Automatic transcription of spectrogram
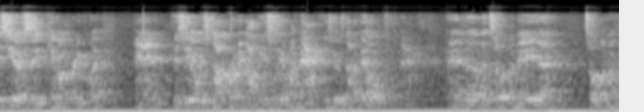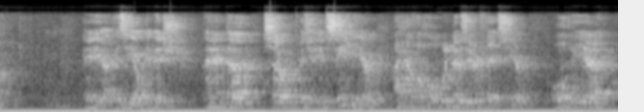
And uh, Visio see, came up pretty quick. And Visio is not running, obviously, on my Mac. Visio is not available for the Mac. And uh, let's open a, uh, let's open a, a uh, Visio image. And uh, so, as you can see here, I have the whole Windows interface here. All the uh,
